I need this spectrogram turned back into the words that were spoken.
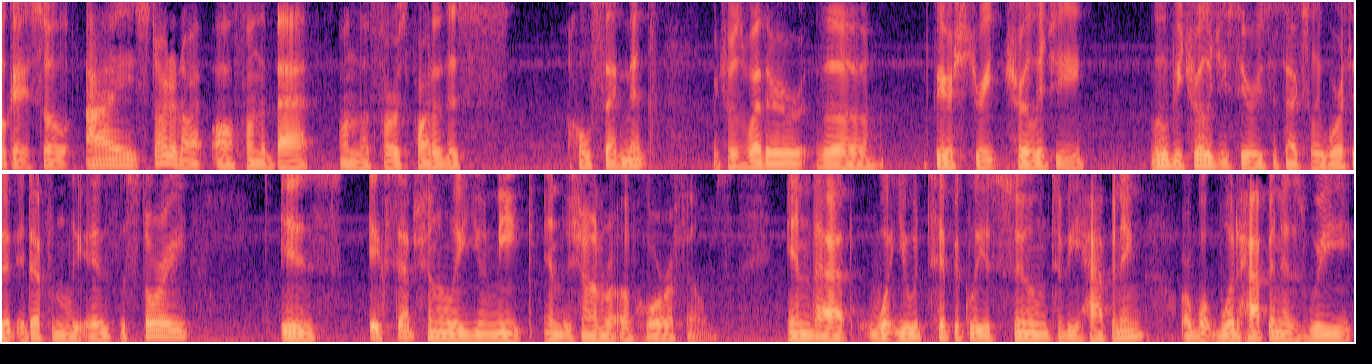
Okay, so I started off on the bat on the first part of this whole segment, which was whether the Fear Street trilogy, movie trilogy series is actually worth it. It definitely is. The story is exceptionally unique in the genre of horror films, in that what you would typically assume to be happening or what would happen is we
